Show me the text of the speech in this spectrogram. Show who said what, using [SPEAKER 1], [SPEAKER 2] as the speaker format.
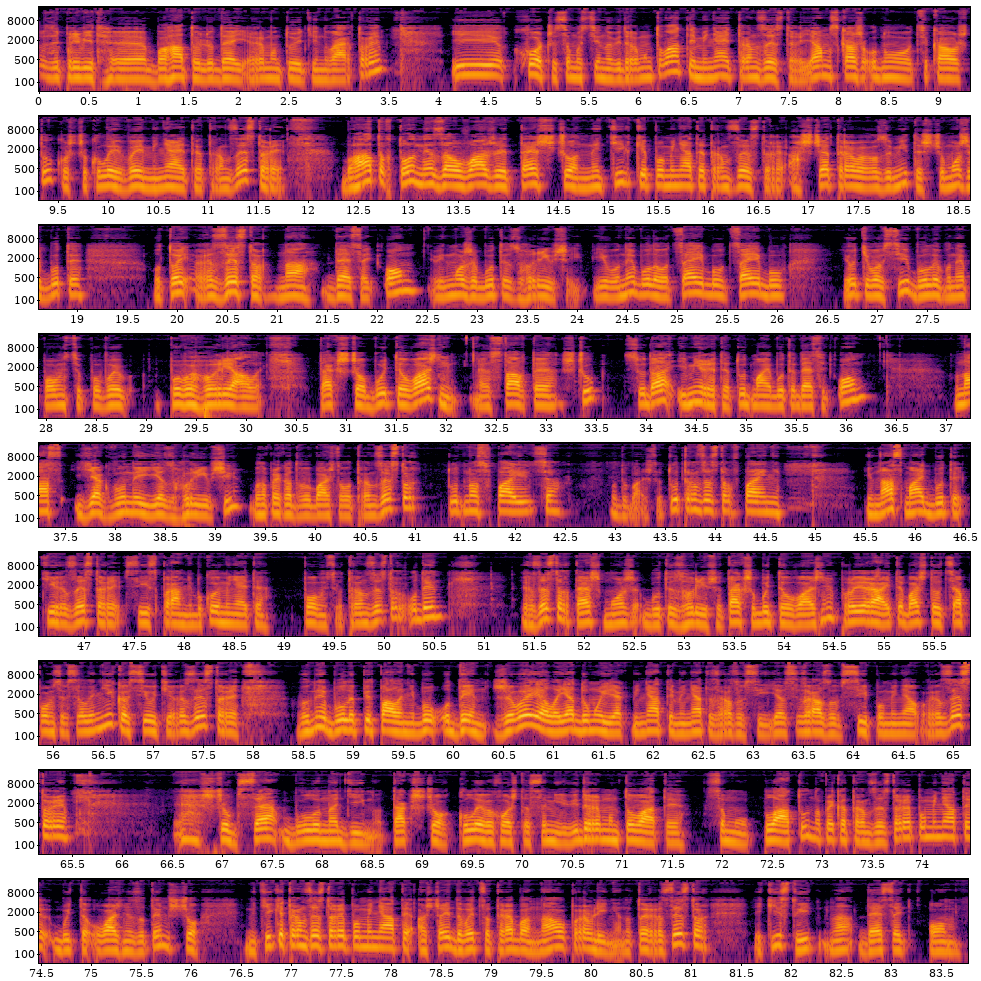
[SPEAKER 1] Друзі, привіт! Е, Багато людей ремонтують інвертори і хочуть самостійно відремонтувати, міняють транзистори. Я вам скажу одну цікаву штуку, що коли ви міняєте транзистори, багато хто не зауважує те, що не тільки поміняти транзистори, а ще треба розуміти, що може бути отой резистор на 10 Ом, він може бути згорівший. І вони були оцей був, цей був. І от його всі були вони повністю пови повигоряли. Так що будьте уважні, е, ставте щуп сюди і міряйте. Тут має бути 10 Ом. У нас, як вони є згорівші, бо, наприклад, ви бачите, от транзистор тут у нас впаюється. От бачите, тут транзистор впаяні. І в нас мають бути ті резистори всі справні. Бо коли міняєте повністю транзистор один, резистор теж може бути згорівший. Так що будьте уважні, провіряйте, бачите, оця повністю вся лінійка, всі оті резистори. Вони були підпалені, був один живий, але я думаю, як міняти, міняти зразу всі. Я зразу всі поміняв резистори, щоб все було надійно. Так що, коли ви хочете самі відремонтувати саму плату, наприклад, транзистори поміняти, будьте уважні за тим, що не тільки транзистори поміняти, а ще й дивитися треба на управління, на той резистор, який стоїть на 10 Ом.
